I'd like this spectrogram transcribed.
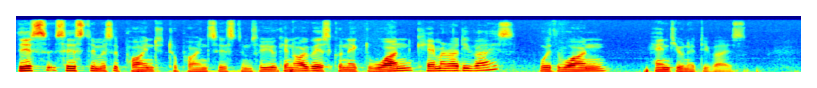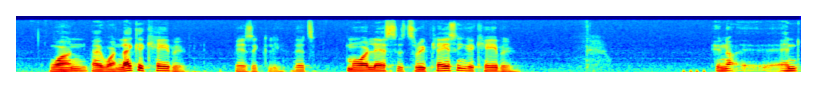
this system is a point-to-point -point system. So you can always connect one camera device with one hand unit device, one by one, like a cable, basically. That's more or less, it's replacing a cable. In, uh, and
